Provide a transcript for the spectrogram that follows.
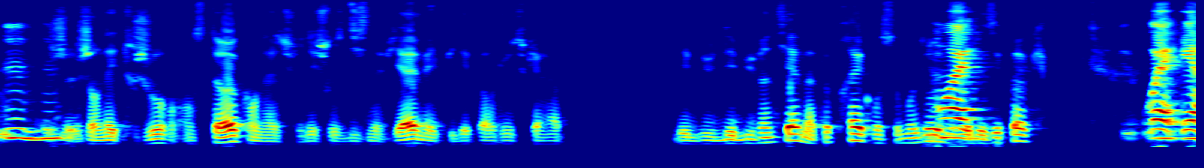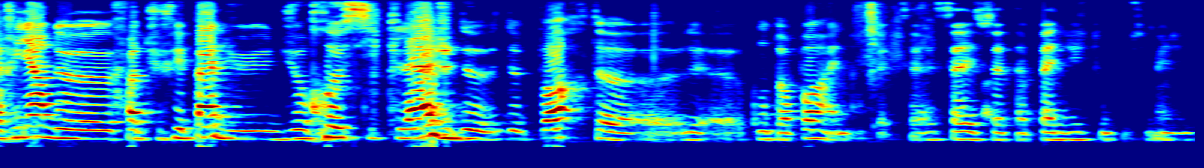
mhm. j'en ai toujours en stock. On a sur des choses 19e et puis des portes jusqu'à début début 20e à peu près, grosso modo, ouais. des époques. Ouais, et rien de, enfin, tu fais pas du, du recyclage de, de portes euh, contemporaines. En fait. Ça, ça, ça t'a pas du tout, j'imagine.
